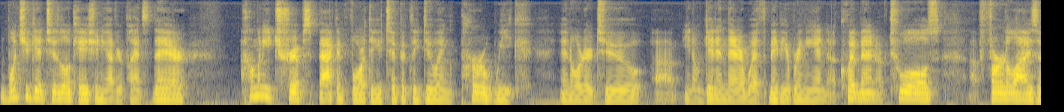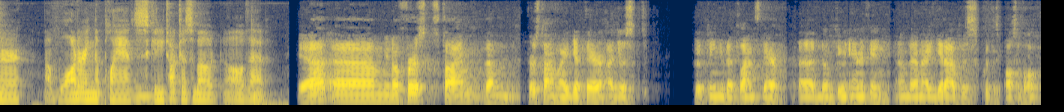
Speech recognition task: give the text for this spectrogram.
once you get to the location, you have your plants there. How many trips back and forth are you typically doing per week in order to, uh, you know, get in there with maybe you're bringing in equipment or tools, uh, fertilizer, uh, watering the plants? Can you talk to us about all of that? Yeah, um, you know, first time, then first time I get there, I just putting the plants there, uh, don't do anything, and then I get out as quick as possible.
